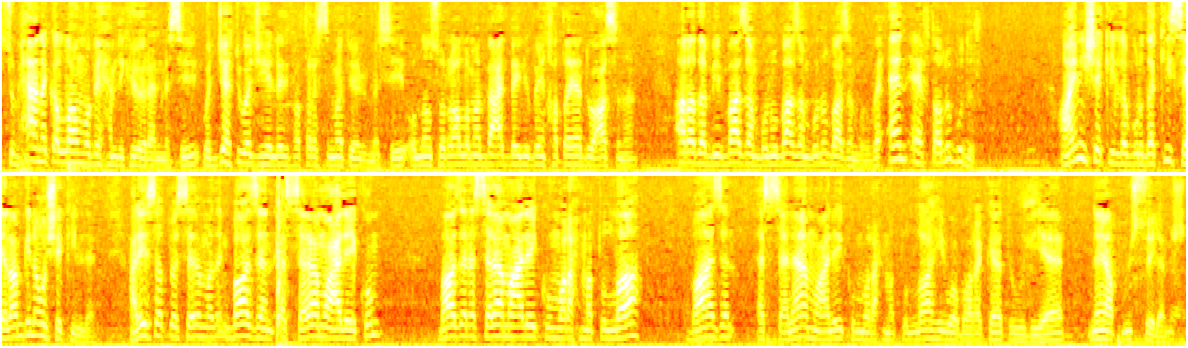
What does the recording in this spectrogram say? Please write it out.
Subhanak Allahumma bihamdiki öğrenmesi, vecehtu vecihellezi fatara simati öğrenmesi, ondan sonra Allah'ıma ba'd beyni beyn hataya duasını, arada bir bazen bunu, bazen bunu, bazen bunu ve en eftalı budur. Aynı şekilde buradaki selam yine o şekilde. Aleyhisselatü Vesselam bazen Esselamu Aleyküm, bazen Esselamu Aleyküm ve Rahmetullah, bazen Esselamu Aleyküm ve Rahmetullahi ve Berekatuhu diye ne yapmış söylemiş.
